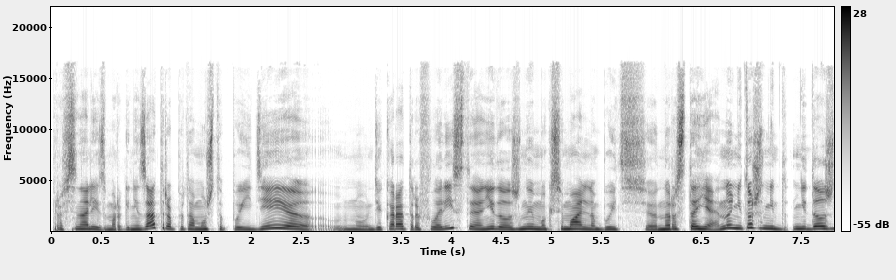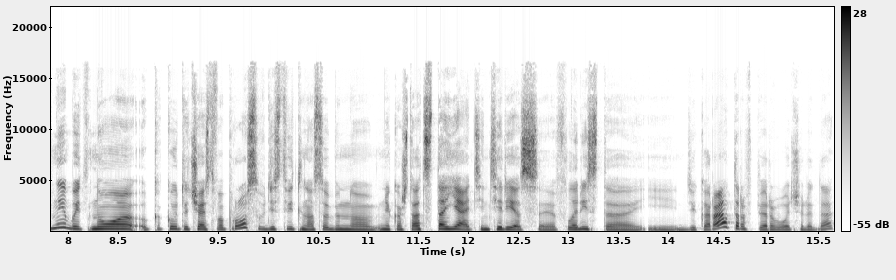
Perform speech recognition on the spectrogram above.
профессиональность профессионализм организатора, потому что, по идее, ну, декораторы-флористы, они должны максимально быть на расстоянии. Ну, не то, что не, не должны быть, но какую-то часть вопросов действительно, особенно, мне кажется, отстоять интересы флориста и декоратора в первую очередь, да,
